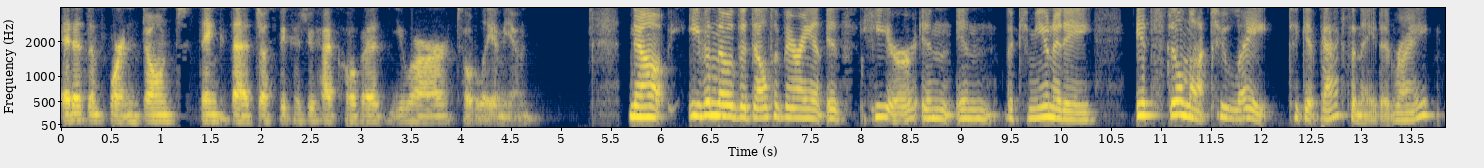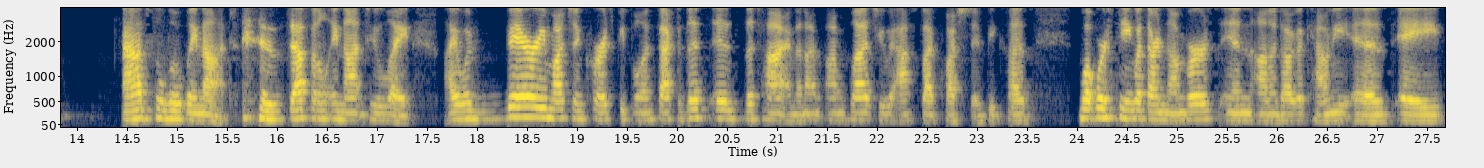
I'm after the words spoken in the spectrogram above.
it is important. Don't think that just because you had COVID, you are totally immune. Now, even though the Delta variant is here in, in the community, it's still not too late to get vaccinated, right? Absolutely not. It's definitely not too late. I would very much encourage people. In fact, this is the time, and I'm, I'm glad you asked that question because what we're seeing with our numbers in Onondaga County is a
